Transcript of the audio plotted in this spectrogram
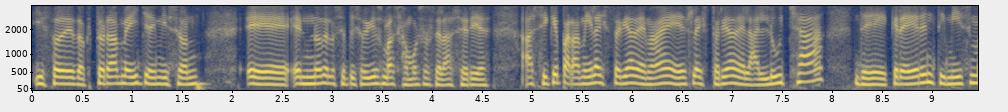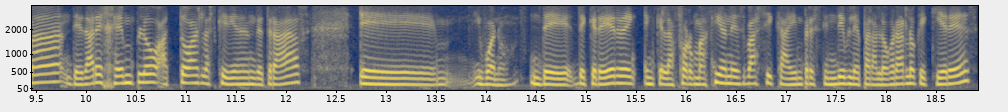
Hizo de doctora May Jamieson eh, en uno de los episodios más famosos de la serie. Así que para mí la historia de Mae es la historia de la lucha, de creer en ti misma, de dar ejemplo a todas las que vienen detrás eh, y bueno, de, creer en, que la formación es básica e imprescindible para lograr lo que quieres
